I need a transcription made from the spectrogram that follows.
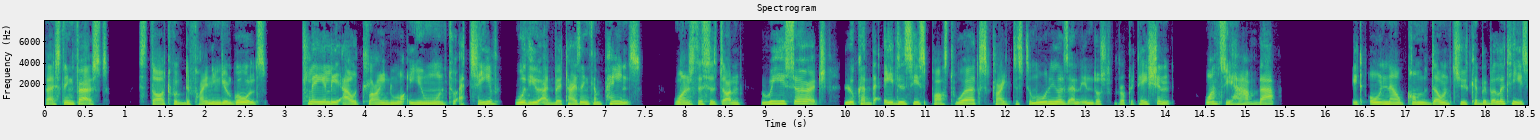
First thing first, start with defining your goals. Clearly outline what you want to achieve with your advertising campaigns. Once this is done, research. Look at the agency's past works, client testimonials, and industry reputation. Once you have that, it all now comes down to capabilities.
